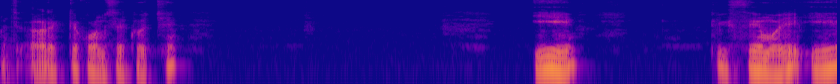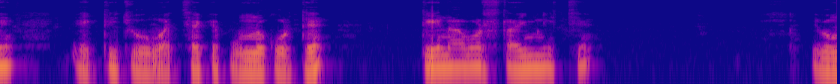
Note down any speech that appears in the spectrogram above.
আচ্ছা আর একটা কনসেপ্ট হচ্ছে। এ ঠিক সেম ওয়ে এ একটি চৌবাচ্চাকে পূর্ণ করতে টেন আওয়ার্স টাইম নিচ্ছে। এবং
